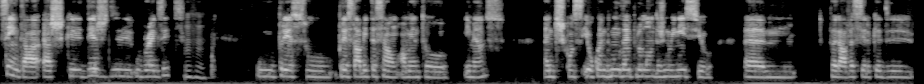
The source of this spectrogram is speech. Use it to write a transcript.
Sim, tá. Acho que desde o Brexit uhum. o, preço, o preço da habitação aumentou imenso. Antes, eu quando mudei para Londres no início, um, ehm, pagava cerca de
